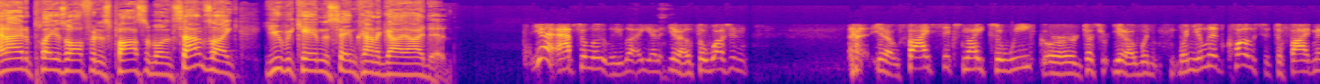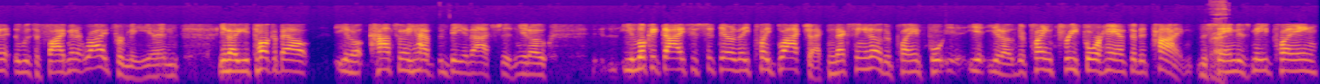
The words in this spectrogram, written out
and I had to play as often as possible. And it sounds like you became the same kind of guy I did. Yeah, absolutely. You know, if it wasn't, you know, five six nights a week, or just you know, when when you live close, it's a five minute. It was a five minute ride for me. And you know, you talk about you know constantly have to be in action. You know, you look at guys who sit there and they play blackjack. Next thing you know, they're playing four. You, you know, they're playing three four hands at a time. The same as me playing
